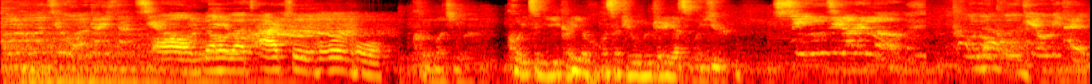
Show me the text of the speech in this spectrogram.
この街を破壊したち Oh no, that's actually horrible. この町にはこいつに怒りの矛先を向ける奴もいる信じられんなこの光景を見て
